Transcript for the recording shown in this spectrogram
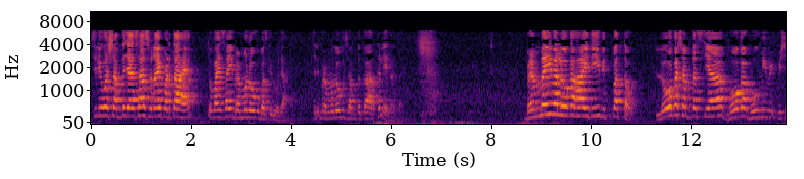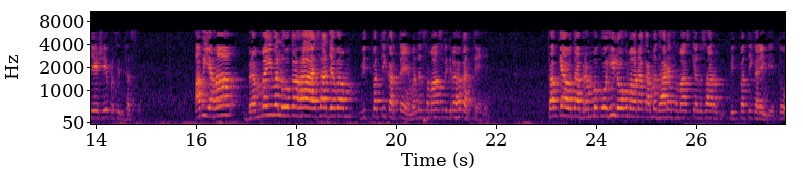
इसलिए वो शब्द जैसा सुनाई पड़ता है तो वैसा ही ब्रह्मलोक उपस्थित हो जाता है। इसलिए ब्रह्मलोक शब्द का अर्थ लेना चाहिए। ब्रह्म लोक यदि व्युत्पत्त लोक शब्द से भोग भूमि विशेषे प्रसिद्ध अब यहाँ ब्रह्म लोक ऐसा जब हम वित्पत्ति करते हैं मन समास विग्रह करते हैं, तब क्या होता है? ब्रह्म को ही लोग माना कर्मधारय समास के अनुसार वित्पत्ति करेंगे। तो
